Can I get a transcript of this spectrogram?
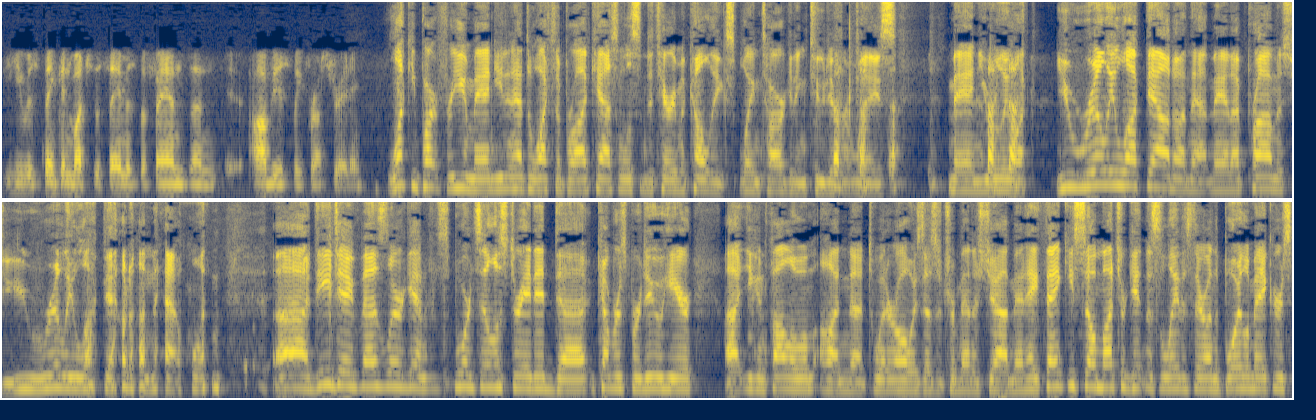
he was thinking much the same as the fans, and obviously frustrating. Lucky part for you, man. You didn't have to watch the broadcast and listen to Terry McAulay explain targeting two different ways. man, you really lucked. You really lucked out on that, man. I promise you, you really lucked out on that one. Uh, DJ Fezler, again, Sports Illustrated, uh, covers Purdue here. Uh, you can follow him on uh, Twitter. Always does a tremendous job, man. Hey, thank you so much for getting us the latest there on the Boilermakers.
